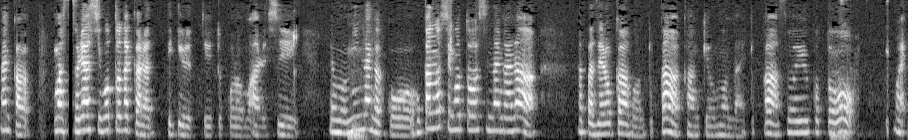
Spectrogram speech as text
なんか、まあ、それは仕事だからできるっていうところもあるし、でもみんながこう、他の仕事をしながら、やっぱゼロカーボンとか環境問題とか、そういうことを、まあ、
